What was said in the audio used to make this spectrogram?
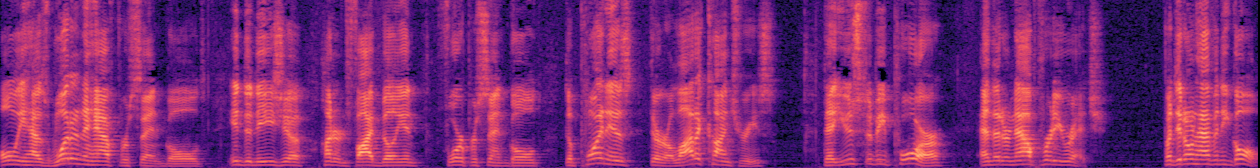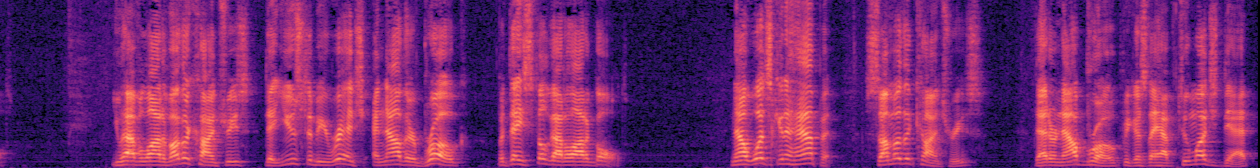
only has 1.5% gold. Indonesia, 105 billion, 4% gold. The point is, there are a lot of countries that used to be poor and that are now pretty rich, but they don't have any gold. You have a lot of other countries that used to be rich and now they're broke, but they still got a lot of gold. Now, what's going to happen? Some of the countries that are now broke because they have too much debt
